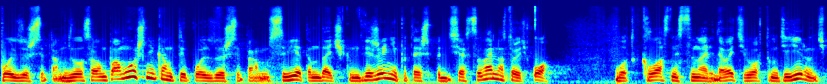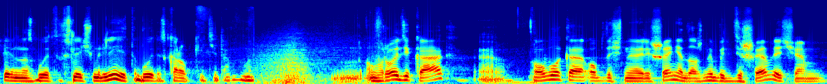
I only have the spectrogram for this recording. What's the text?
пользуешься там голосовым помощником, ты пользуешься там светом, датчиком движения, пытаешься под себя сценарий настроить. О, вот классный сценарий, давайте его автоматизируем. Теперь у нас будет в следующем релизе это будет из коробки идти там. Вот. Вроде как облако, облачное решение должны быть дешевле, чем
